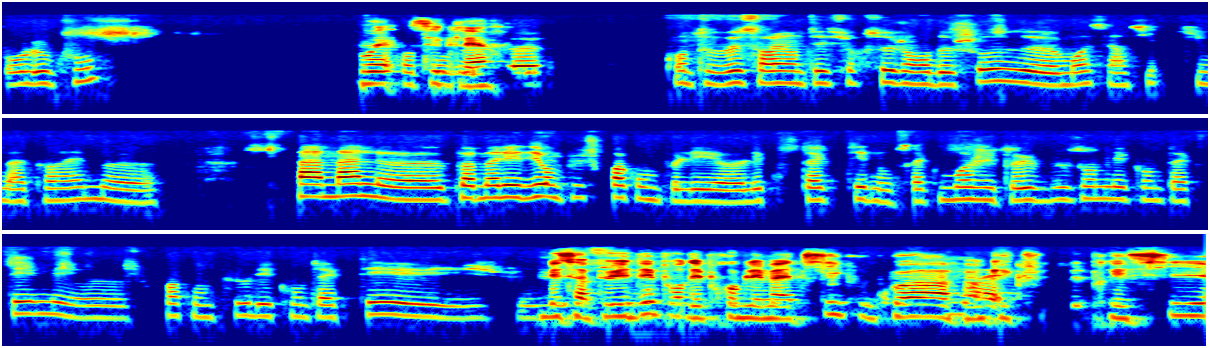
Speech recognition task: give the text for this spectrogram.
pour le coup. Ouais, c'est clair. Euh, quand on veut s'orienter sur ce genre de choses, euh, moi, c'est un site qui m'a quand même euh, pas mal, pas mal aidé. En plus, je crois qu'on peut les, les contacter. Donc, c'est vrai que moi, j'ai pas eu besoin de les contacter, mais je crois qu'on peut les contacter. Mais ça peut aider pour des problématiques ou quoi, enfin, quelque chose de précis.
